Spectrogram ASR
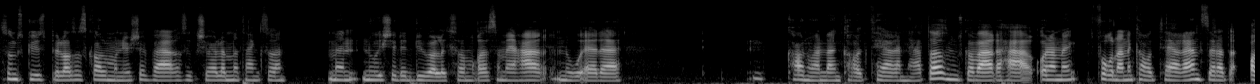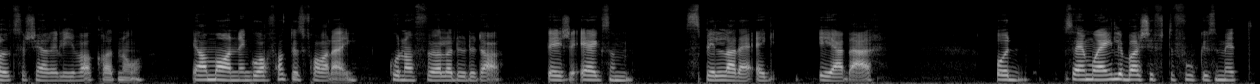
som skuespiller så skal man jo ikke være seg sjøl. Men tenk sånn Men nå er ikke det du, Alexandra, som er her. Nå er det hva nå enn den karakteren heter, som skal være her. Og denne, for denne karakteren så er dette alt som skjer i livet akkurat nå. Ja, mannen din går faktisk fra deg. Hvordan føler du det da? Det er ikke jeg som spiller det, jeg er der. Og så jeg må egentlig bare skifte fokuset mitt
